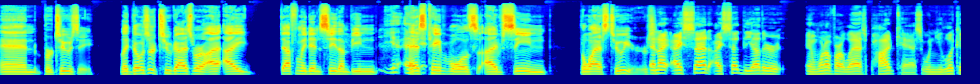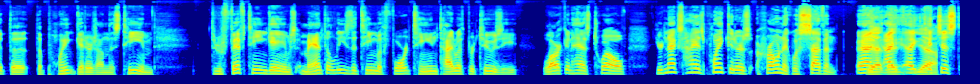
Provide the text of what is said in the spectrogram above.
and Bertuzzi. Like those are two guys where I, I definitely didn't see them being Yeah, as capable as I've seen the last two years. And I, I said I said the other in one of our last podcasts, when you look at the the point getters on this team, through 15 games, Mantha leads the team with 14, tied with Bertuzzi. Larkin has 12. Your next highest point getter is Hronek with seven. And Yeah, I, I, I, yeah. it just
